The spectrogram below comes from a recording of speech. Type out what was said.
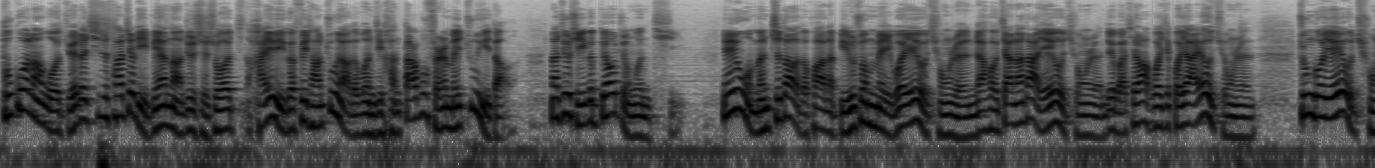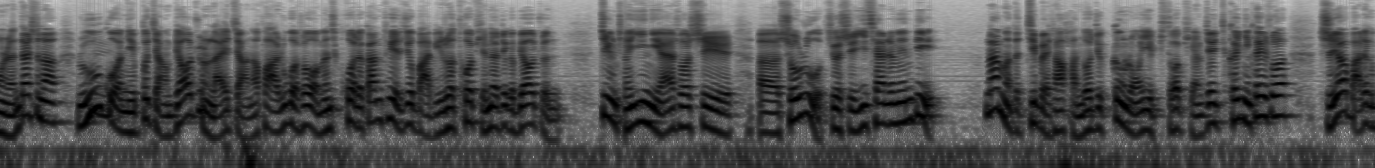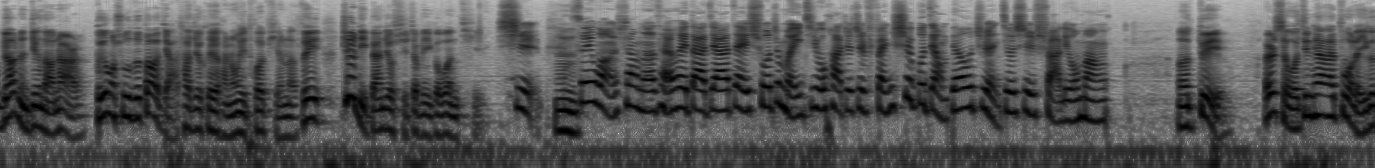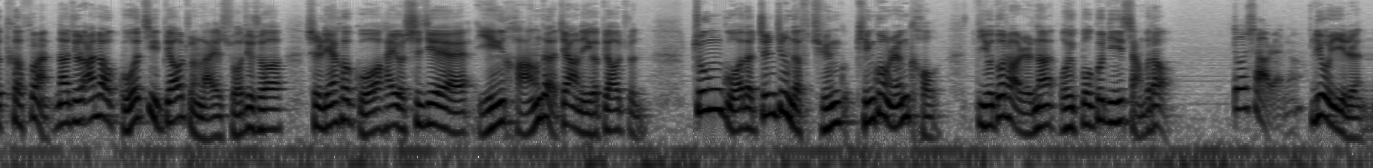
不过呢，我觉得其实它这里边呢，就是说还有一个非常重要的问题，很大部分人没注意到，那就是一个标准问题。因为我们知道的话呢，比如说美国也有穷人，然后加拿大也有穷人，对吧？其他国家国家也有穷人。中国也有穷人，但是呢，如果你不讲标准来讲的话，如果说我们或者干脆的就把比如说脱贫的这个标准定成一年说是呃收入就是一千人民币，那么的基本上很多就更容易脱贫了，就可以你可以说只要把这个标准定到那儿，不用数字造假，它就可以很容易脱贫了。所以这里边就是这么一个问题。是，嗯，所以网上呢才会大家在说这么一句话，就是凡事不讲标准就是耍流氓。呃，对。而且我今天还做了一个测算，那就是按照国际标准来说，就说是联合国还有世界银行的这样的一个标准，中国的真正的群贫困人口有多少人呢？我我估计你想不到，多少人呢？六亿人。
